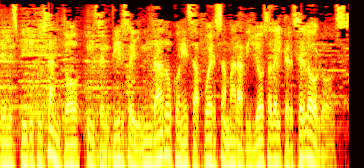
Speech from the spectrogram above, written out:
el Espíritu Santo, y sentirse inundado con esa fuerza maravillosa del tercer logos.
